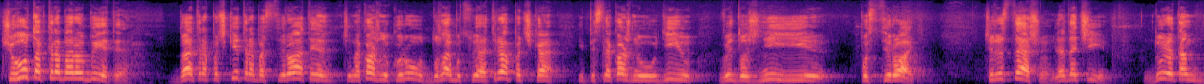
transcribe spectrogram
Чого так треба робити? Да, тряпочки треба стирати, чи на кожну корову должна бути своя тряпочка, і після кожного дію ви повинні її постирати. Через те, що глядачі дуже там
